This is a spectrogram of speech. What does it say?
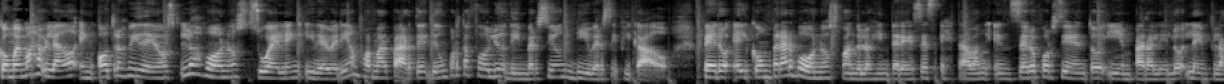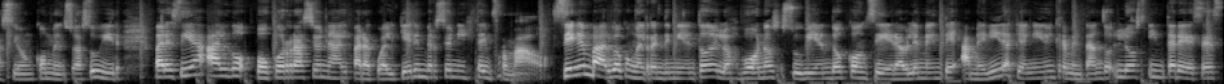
Como hemos hablado en otros videos, los bonos suelen y deberían formar parte de un portafolio de inversión diversificado, pero el comprar bonos cuando los intereses estaban en 0% y en paralelo la inflación comenzó a subir, parecía algo poco racional para cualquier inversionista informado. Sin embargo, con el rendimiento de los bonos subiendo considerablemente a medida que han ido incrementando los intereses,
